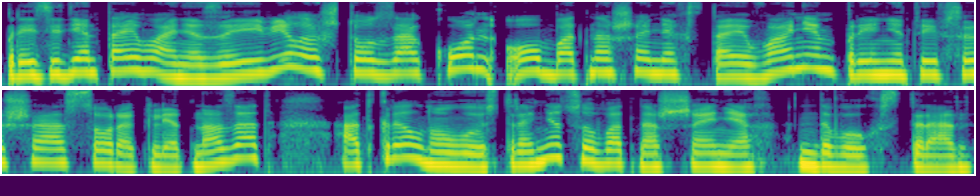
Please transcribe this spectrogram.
Президент Тайваня заявила, что закон об отношениях с Тайванем, принятый в США 40 лет назад, открыл новую страницу в отношениях двух стран.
